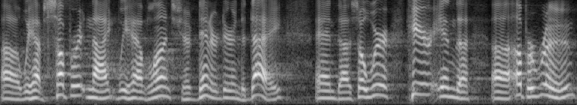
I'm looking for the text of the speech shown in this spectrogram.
Uh, we have supper at night. We have lunch or dinner during the day, and uh, so we're here in the uh, upper room.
